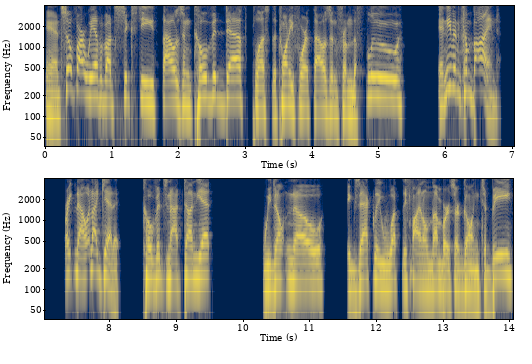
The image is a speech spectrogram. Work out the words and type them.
And so far, we have about 60,000 COVID deaths plus the 24,000 from the flu. And even combined right now, and I get it, COVID's not done yet. We don't know exactly what the final numbers are going to be.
